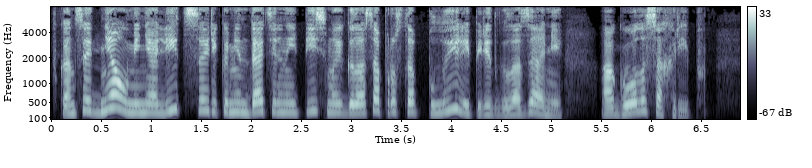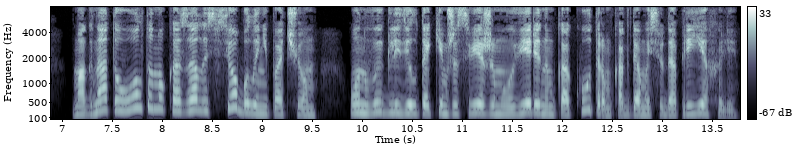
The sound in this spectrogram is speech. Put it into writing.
В конце дня у меня лица, рекомендательные письма и голоса просто плыли перед глазами, а голос охрип. Магнату Уолтону, казалось, все было нипочем. Он выглядел таким же свежим и уверенным, как утром, когда мы сюда приехали.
